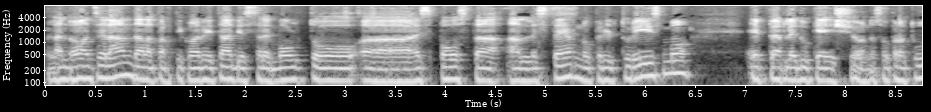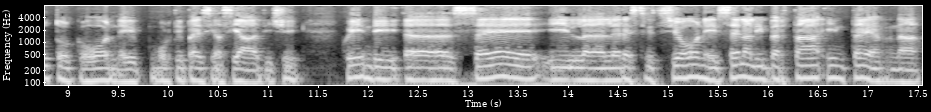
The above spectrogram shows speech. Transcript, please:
la, Nuova Zelanda ha la particolarità di essere molto uh, esposta all'esterno per il turismo e per l'education, soprattutto con molti paesi asiatici. Quindi eh, se il, le restrizioni, se la libertà interna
